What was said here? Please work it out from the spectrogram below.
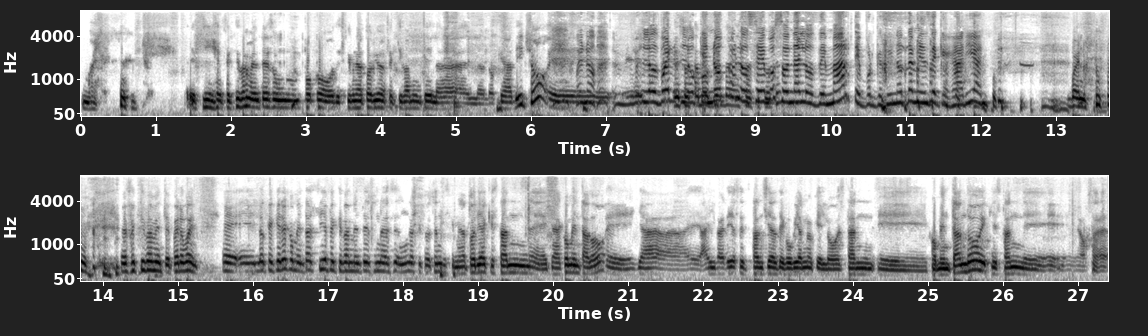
Bueno. Eh, sí, efectivamente es un poco discriminatorio, efectivamente, lo que ha dicho. Eh, bueno, lo, que no conocemos son a los de Marte, porque si no también se quejarían. Bueno, efectivamente, pero bueno, eh, lo que quería comentar, sí, efectivamente es una, una situación discriminatoria que están, que ha comentado, ya hay varias instancias de gobierno que lo están comentando y que están o sea,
